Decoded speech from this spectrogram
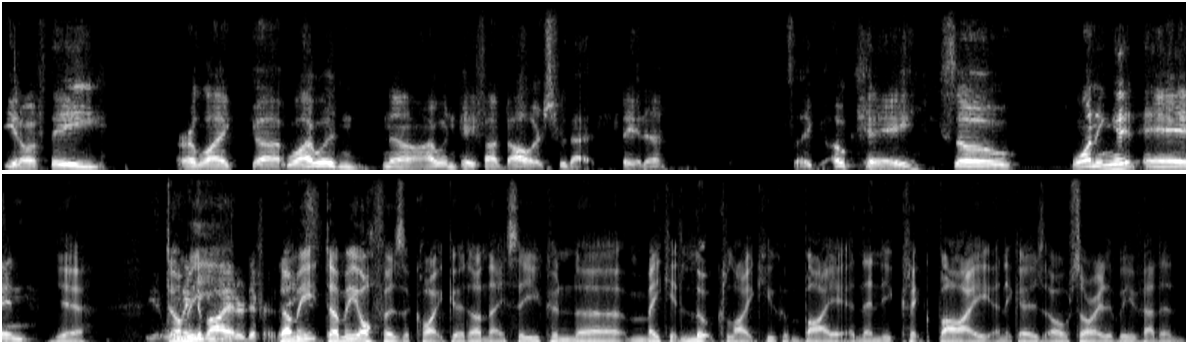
you know if they are like uh, well i wouldn't no i wouldn't pay five dollars for that data it's like okay so wanting it and Yeah. wanting Dummy- to buy it are different Dummy things. dummy offers are quite good, aren't they? So you can uh, make it look like you can buy it, and then you click buy, and it goes, "Oh, sorry, that we've had an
